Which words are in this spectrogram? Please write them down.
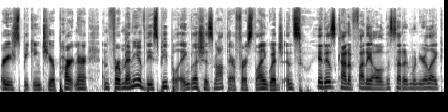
or you're speaking to your partner. And for many of these people, English is not their first language. And so it is kind of funny all of a sudden when you're like,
